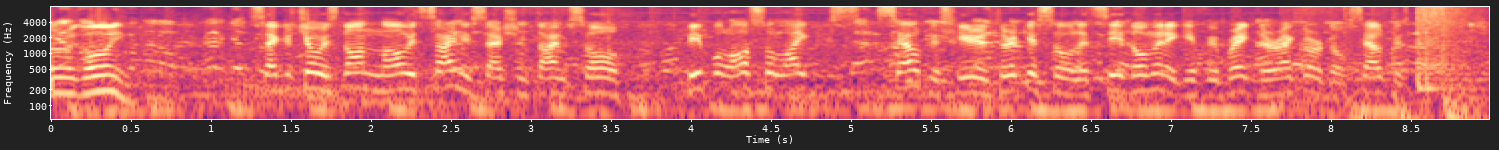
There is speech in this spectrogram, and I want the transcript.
Where we're going. Second show is done, now it's signing session time, so people also like selfies here in Turkey, so let's see Dominic if we break the record of selfies.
